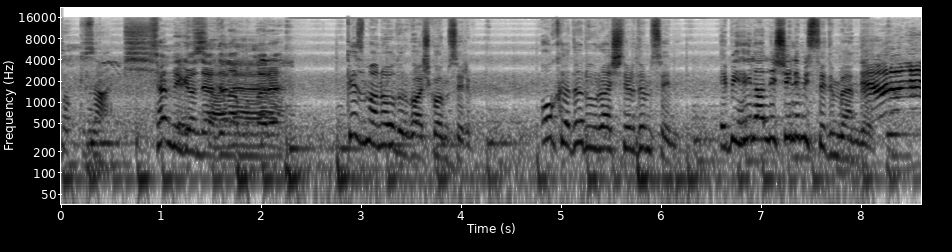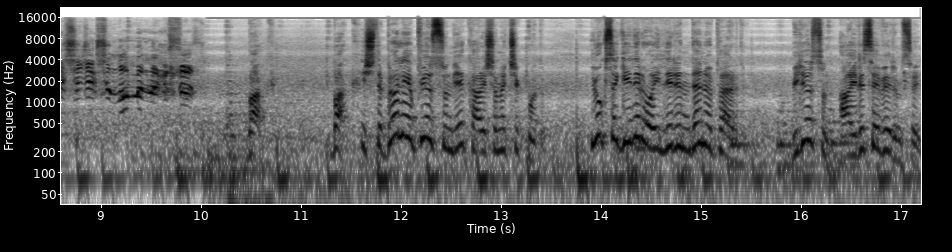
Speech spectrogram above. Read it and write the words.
çok güzelmiş. Sen mi gönderdin lan bunları? Kızma ne olur başkomiserim. O kadar uğraştırdım seni. E bir helalleşelim istedim ben de. Helalleşeceksin lan benimle yüzsüz. Bak, bak işte böyle yapıyorsun diye karşına çıkmadım. Yoksa gelir o ellerinden öperdim. Biliyorsun ayrı severim seni.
